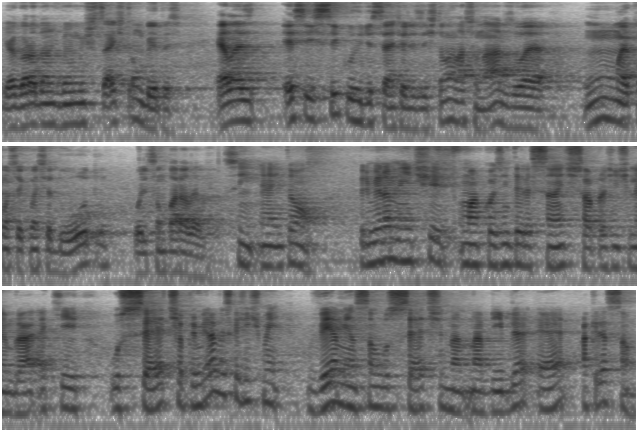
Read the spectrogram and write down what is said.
e agora nós vemos sete trombetas. Elas, esses ciclos de sete, eles estão relacionados ou é um é consequência do outro ou eles são paralelos? Sim, é, então Primeiramente, uma coisa interessante, só para a gente lembrar, é que o sete, a primeira vez que a gente vê a menção do sete na, na Bíblia é a criação.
